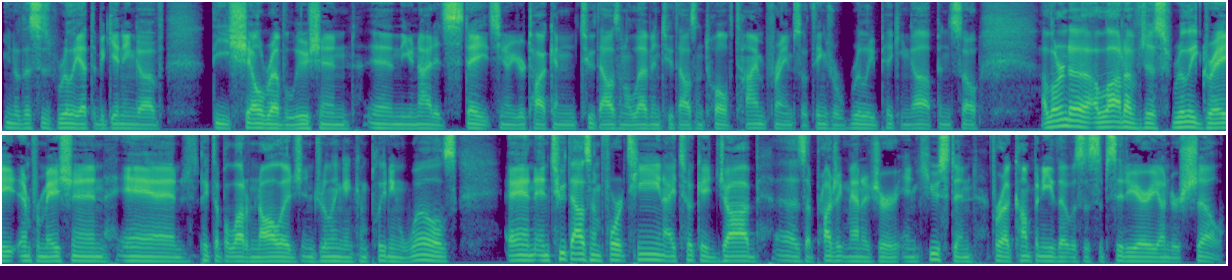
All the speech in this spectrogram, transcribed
you know, this is really at the beginning of the shale revolution in the United States. You know, you're talking 2011, 2012 timeframe, so things were really picking up, and so I learned a, a, lot of just really great information and picked up a lot of knowledge in drilling and completing wells. And in 2014, I took a job as a project manager in Houston for a company that was a subsidiary under Shell.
